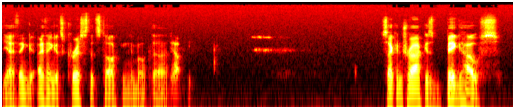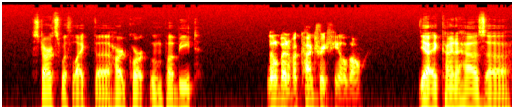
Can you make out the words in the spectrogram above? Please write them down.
yeah. I think I think it's Chris that's talking about that. Yep. Second track is Big House. Starts with like the hardcore oompa beat. A little bit of a country feel though. Yeah, it kind of has a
